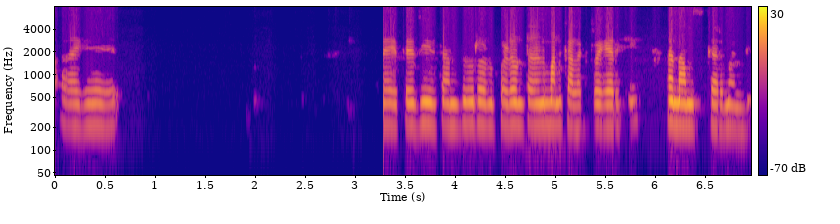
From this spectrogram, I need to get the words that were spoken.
అలాగే అయితే జీవితాంతం రుణపడి ఉంటానండి మన కలెక్టర్ గారికి. నమస్కారం అండి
